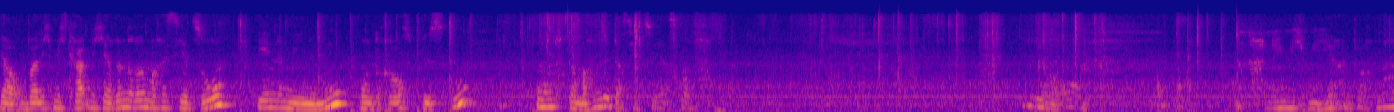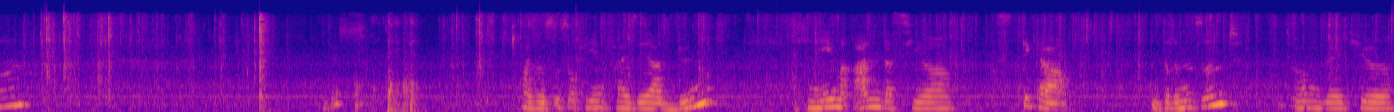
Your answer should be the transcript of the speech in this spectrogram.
Ja, und weil ich mich gerade nicht erinnere, mache ich es jetzt so. Ene, mine, mu und raus bist du. Und dann machen wir das hier zuerst auf. Ja. Dann nehme ich mir hier einfach mal das. Also es ist auf jeden Fall sehr dünn. Ich nehme an, dass hier Sticker drin sind. Irgendwelche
